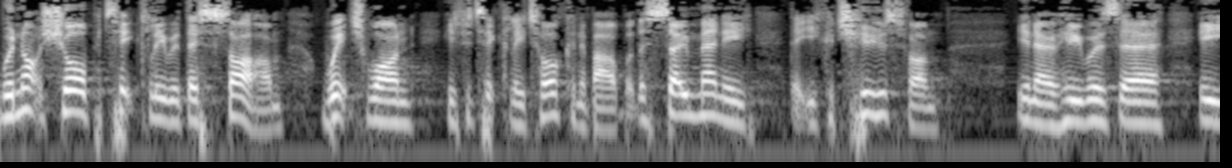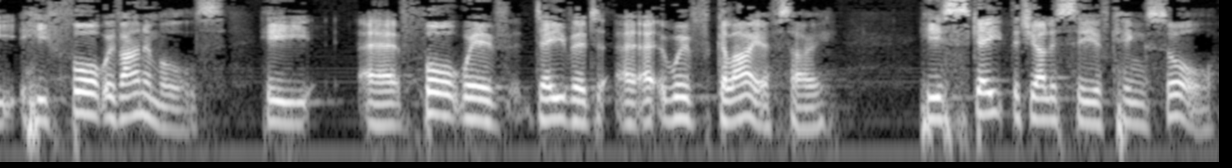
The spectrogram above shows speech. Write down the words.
we're not sure, particularly with this psalm, which one he's particularly talking about, but there's so many that you could choose from. You know, he was, uh, he, he fought with animals. He uh, fought with David, uh, uh, with Goliath, sorry. He escaped the jealousy of King Saul.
